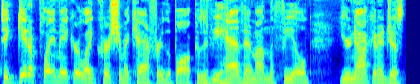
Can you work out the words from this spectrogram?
to get a playmaker like Christian McCaffrey the ball because if you have him on the field, you're not going to just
